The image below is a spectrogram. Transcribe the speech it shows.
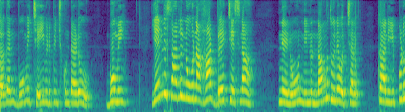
గగన్ భూమి చేయి విడిపించుకుంటాడు. భూమి ఎన్నిసార్లు నువ్వు నా హార్ట్ బ్రేక్ చేసినా నేను నిన్ను నమ్ముతూనే వచ్చాను. కానీ ఇప్పుడు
